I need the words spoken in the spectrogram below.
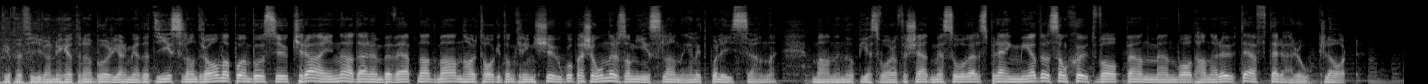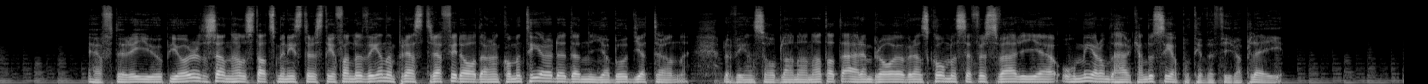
TV4-nyheterna börjar med ett gisslandrama på en buss i Ukraina där en beväpnad man har tagit omkring 20 personer som gisslan enligt polisen. Mannen uppges vara försedd med såväl sprängmedel som skjutvapen men vad han är ute efter är oklart. Efter EU-uppgörelsen höll statsminister Stefan Löfven en pressträff idag där han kommenterade den nya budgeten. Löfven sa bland annat att det är en bra överenskommelse för Sverige och mer om det här kan du se på TV4 Play.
